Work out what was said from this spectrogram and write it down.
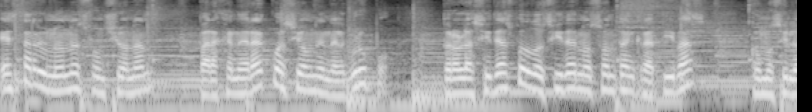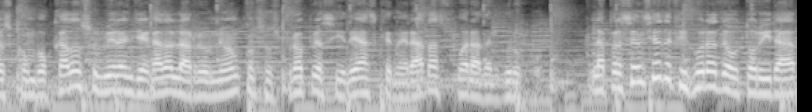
estas reuniones funcionan para generar cohesión en el grupo, pero las ideas producidas no son tan creativas como si los convocados hubieran llegado a la reunión con sus propias ideas generadas fuera del grupo. La presencia de figuras de autoridad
